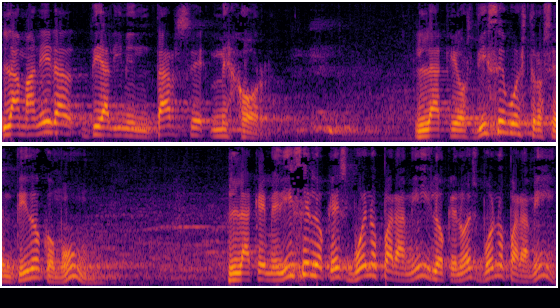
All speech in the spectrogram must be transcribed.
la manera de alimentarse mejor? La que os dice vuestro sentido común, la que me dice lo que es bueno para mí y lo que no es bueno para mí.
